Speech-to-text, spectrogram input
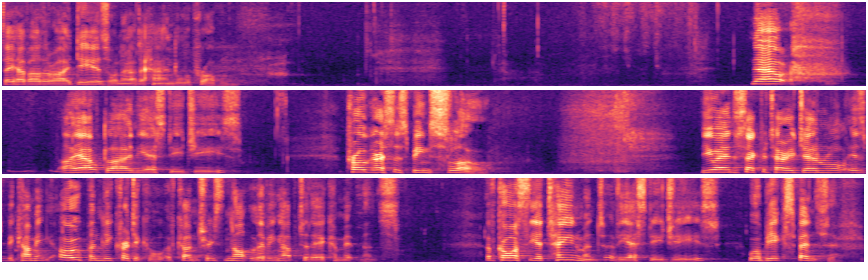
They have other ideas on how to handle the problem. Now, I outlined the SDGs. Progress has been slow. The UN Secretary General is becoming openly critical of countries not living up to their commitments. Of course, the attainment of the SDGs will be expensive,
